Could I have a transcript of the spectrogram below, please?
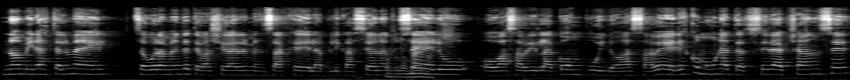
no miraste el mail, seguramente te va a llegar el mensaje de la aplicación a tu celu o vas a abrir la compu y lo vas a ver. Es como una tercera chance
